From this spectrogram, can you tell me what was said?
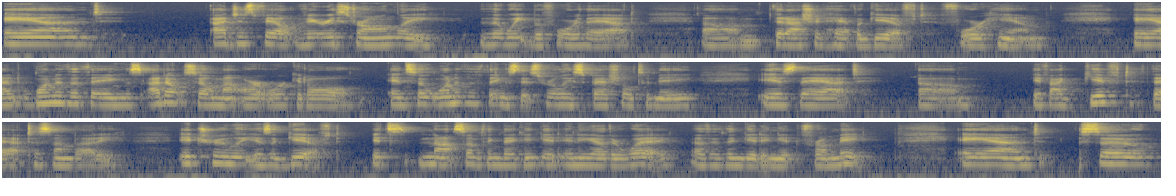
And I just felt very strongly the week before that um, that I should have a gift for him. And one of the things, I don't sell my artwork at all. And so, one of the things that's really special to me is that um, if I gift that to somebody, it truly is a gift it's not something they can get any other way other than getting it from me. And so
